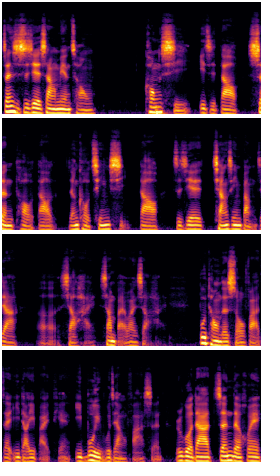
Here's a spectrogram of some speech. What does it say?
真实世界上面从。空袭一直到渗透，到人口清洗，到直接强行绑架呃小孩，上百万小孩，不同的手法在一到一百天一步一步这样发生。如果大家真的会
